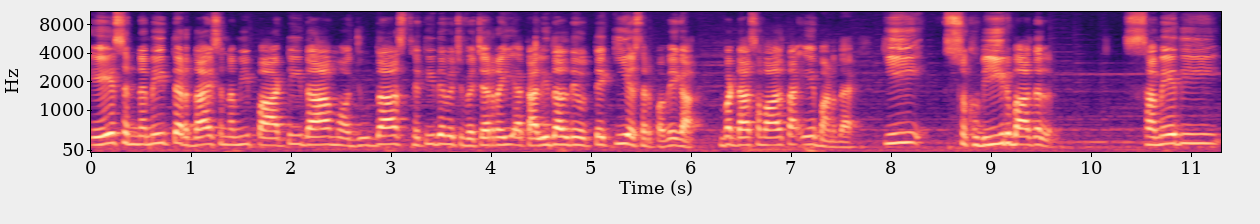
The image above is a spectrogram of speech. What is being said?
ਇਸ ਨਵੀਂ ਧਿਰ ਦਾ, ਇਸ ਨਵੀਂ ਪਾਰਟੀ ਦਾ ਮੌਜੂਦਾ ਸਥਿਤੀ ਦੇ ਵਿੱਚ ਵਿਚਰ ਰਹੀ ਅਕਾਲੀ ਦਲ ਦੇ ਉੱਤੇ ਕੀ ਅਸਰ ਪਵੇਗਾ? ਵੱਡਾ ਸਵਾਲ ਤਾਂ ਇਹ ਬਣਦਾ ਹੈ ਕਿ ਸੁਖਬੀਰ ਬਾਦਲ ਸਮੇਂ ਦੀ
